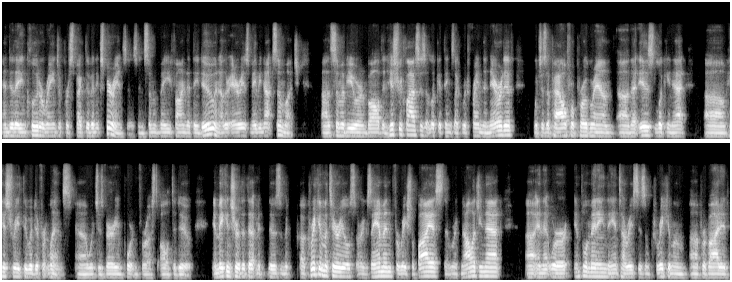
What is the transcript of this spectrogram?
And do they include a range of perspective and experiences? And some of you find that they do, in other areas, maybe not so much. Uh, some of you are involved in history classes that look at things like Reframe the Narrative, which is a powerful program uh, that is looking at uh, history through a different lens, uh, which is very important for us all to do. And making sure that, that those uh, curriculum materials are examined for racial bias, that we're acknowledging that, uh, and that we're implementing the anti-racism curriculum provided,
